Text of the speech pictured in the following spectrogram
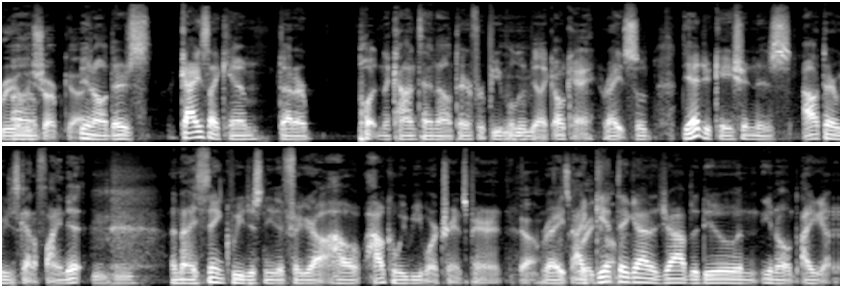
really Um, sharp guy. you know, there's guys like him that are putting the content out there for people Mm-hmm. to be like, okay, right. So the education is out there. We just got to find it. Mm-hmm. And I think we just need to figure out how how can we be more transparent. Yeah, Right. I a I great get they got a job to do, and you know, I uh,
